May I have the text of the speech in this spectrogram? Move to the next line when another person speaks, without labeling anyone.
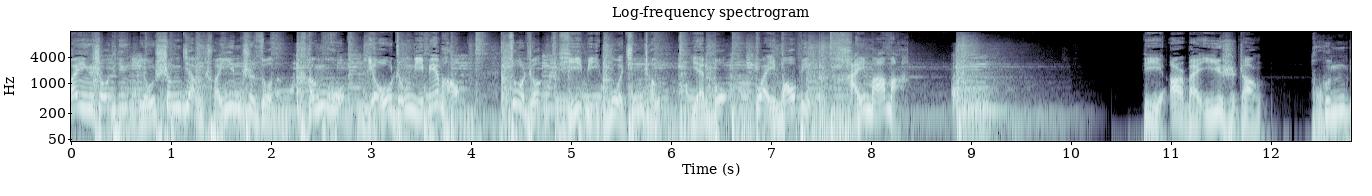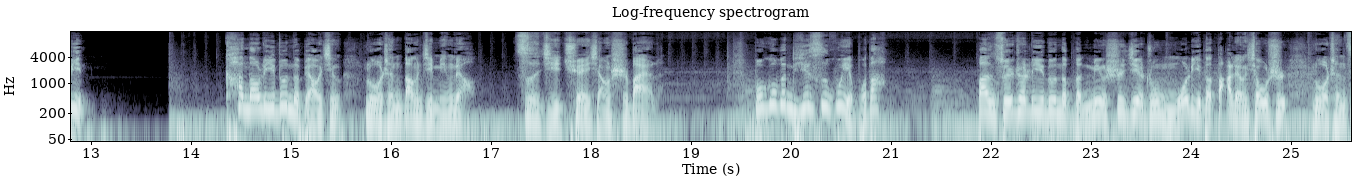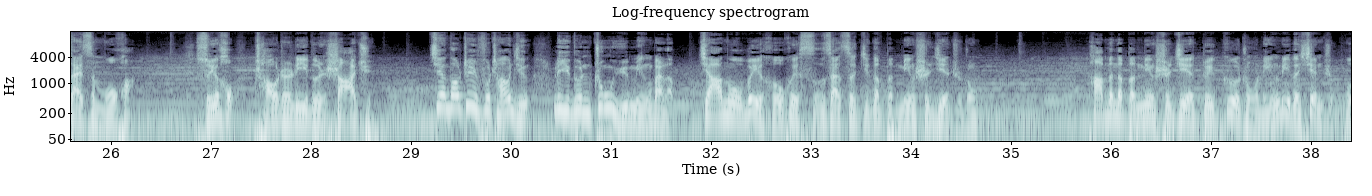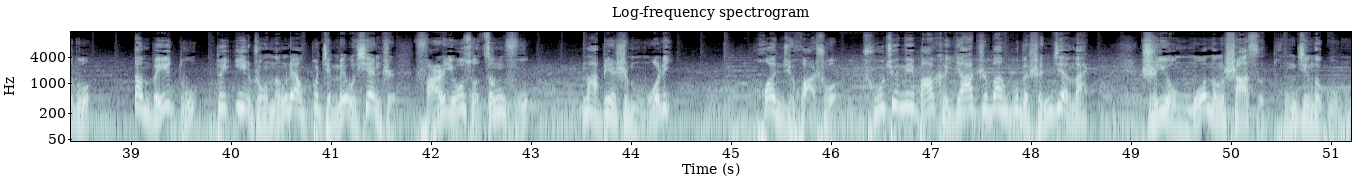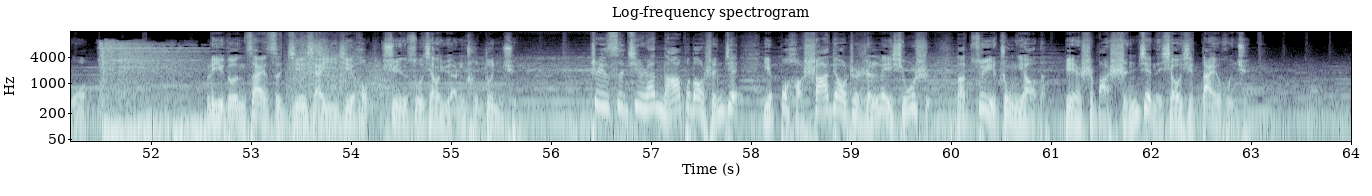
欢迎收听由升降传音制作的《坑货有种你别跑》，作者提笔墨倾城，演播怪毛病海马马。第二百一十章，吞并。看到利顿的表情，洛尘当即明了，自己劝降失败了。不过问题似乎也不大。伴随着利顿的本命世界中魔力的大量消失，洛尘再次魔化，随后朝着利顿杀去。见到这幅场景，利顿终于明白了加诺为何会死在自己的本命世界之中。他们的本命世界对各种灵力的限制颇多，但唯独对一种能量不仅没有限制，反而有所增幅，那便是魔力。换句话说，除去那把可压制万物的神剑外，只有魔能杀死铜镜的古魔。利顿再次接下一击后，迅速向远处遁去。这次既然拿不到神剑，也不好杀掉这人类修士，那最重要的便是把神剑的消息带回去。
